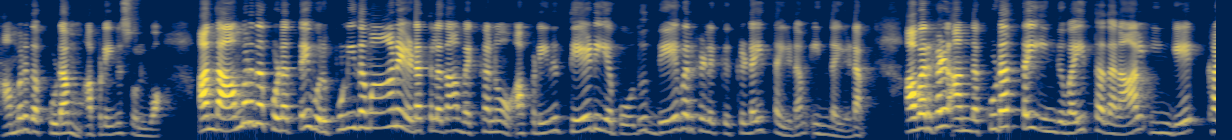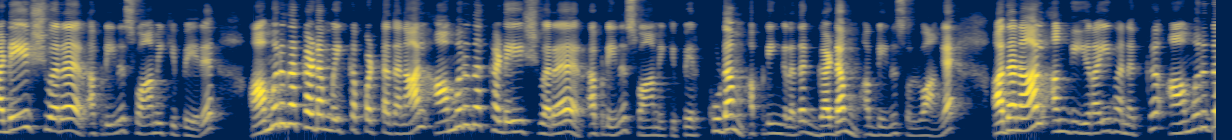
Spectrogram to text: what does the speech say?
அமிர்த குடம் அப்படின்னு சொல்லுவோம். அந்த அமிர்த குடத்தை ஒரு புனிதமான இடத்துல தான் வைக்கணும் அப்படின்னு தேடிய போது தேவர்களுக்கு கிடைத்த இடம் இந்த இடம். அவர்கள் அந்த குடத்தை இங்கு வைத்ததனால் இங்கே கடேஸ்வரர் அப்படின்னு சுவாமிக்கு பேரு. அமிர்த கடம் வைக்கப்பட்டதனால் அமிர்த கடேஸ்வரர் அப்படின்னு சுவாமிக்கு பேர். குடம் அப்படிங்கிறத கடம் அப்படின்னு சொல்லுவாங்க. அதனால் அங்கு இறைவனுக்கு அமிர்த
